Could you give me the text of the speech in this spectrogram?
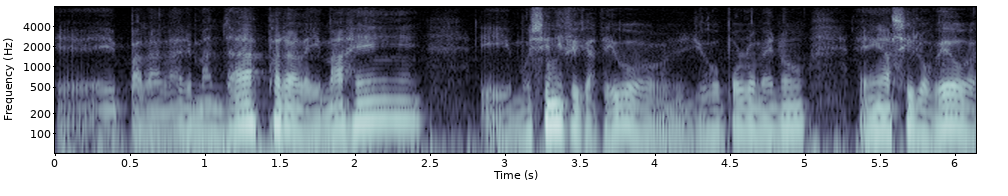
eh, para la hermandad, para la imagen y muy significativo. Yo por lo menos en así lo veo.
